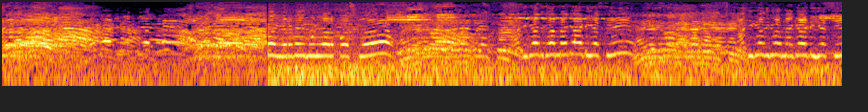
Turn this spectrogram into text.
మెగా డిఎస్సీ ఎక్కడ ఇరవై మూడు వేల పోస్టులు అదిగదిగో మెగా డిఎస్సి. అదిగదిగో మెగా డిఎస్సి.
